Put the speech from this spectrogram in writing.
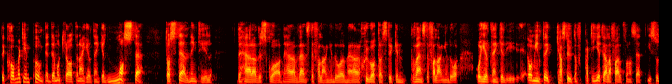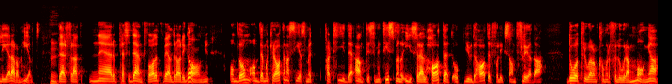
det kommer till en punkt när Demokraterna helt enkelt måste ta ställning till det här The Squad, det här vänsterfalangen då med sju, åtta stycken på vänsterfalangen då och helt enkelt, om inte kasta ut dem för partiet i alla fall på något sätt isolera dem helt. Mm. Därför att när presidentvalet väl drar igång, om, de, om Demokraterna ses som ett parti där antisemitismen och Israelhatet och judehatet får liksom flöda, då tror jag de kommer att förlora många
